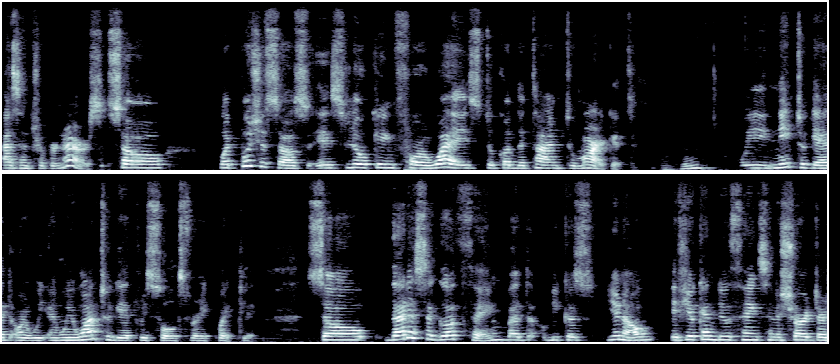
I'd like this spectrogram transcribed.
as entrepreneurs. So what pushes us is looking for ways to cut the time to market. Mm -hmm. We need to get, or we and we want to get results very quickly. So that is a good thing, but because you know, if you can do things in a shorter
